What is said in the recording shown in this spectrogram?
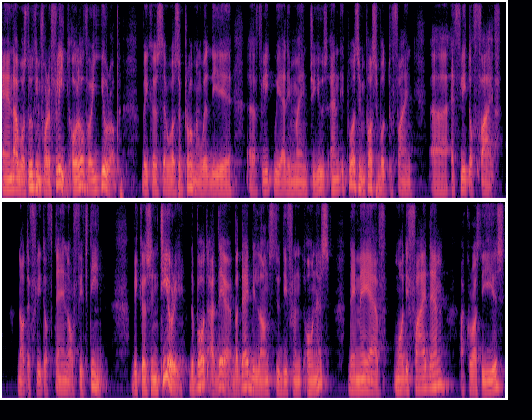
and I was looking for a fleet all over Europe because there was a problem with the uh, fleet we had in mind to use. And it was impossible to find uh, a fleet of five not a fleet of 10 or 15. Because in theory, the boats are there, but they belong to different owners. They may have modified them across the years.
